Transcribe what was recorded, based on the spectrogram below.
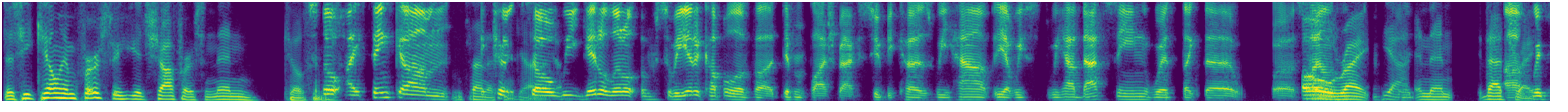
does he kill him first or he gets shot first and then kills him? So I think um could, so we get a little so we get a couple of uh, different flashbacks too because we have yeah we we have that scene with like the uh, oh right yeah and then that's uh, right which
